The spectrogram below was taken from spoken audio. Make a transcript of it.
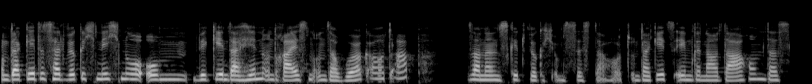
und da geht es halt wirklich nicht nur um, wir gehen dahin und reißen unser Workout ab, sondern es geht wirklich um Sisterhood. Und da geht es eben genau darum, dass,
